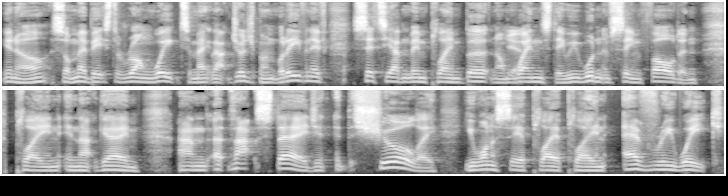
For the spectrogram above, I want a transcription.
you know. So maybe it's the wrong week to make that judgment. But even if City hadn't been playing Burton on Yeah. Wednesday, we wouldn't have seen Foden playing in that game. And at that stage, surely you want to see a player playing every week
